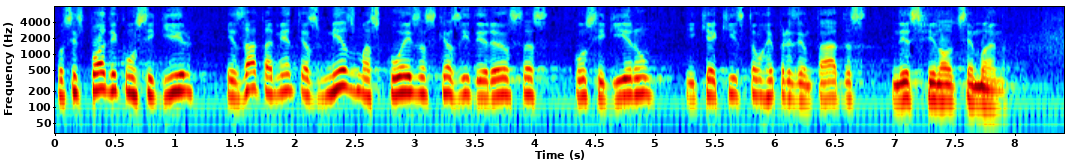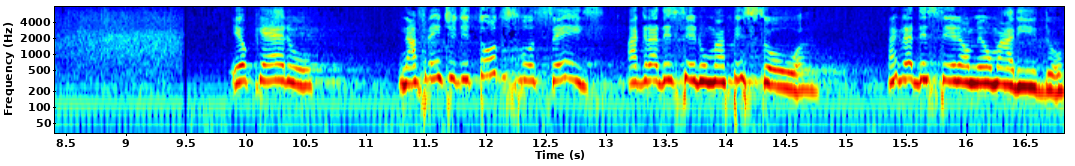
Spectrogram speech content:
vocês podem conseguir exatamente as mesmas coisas que as lideranças conseguiram e que aqui estão representadas nesse final de semana. Eu quero, na frente de todos vocês, agradecer uma pessoa, agradecer ao meu marido,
